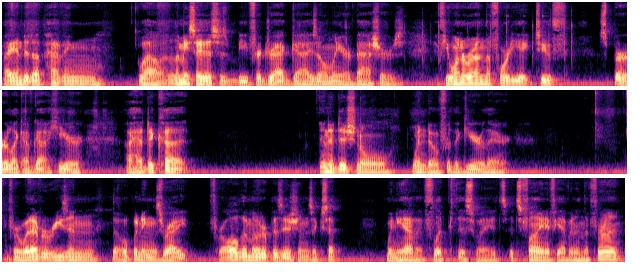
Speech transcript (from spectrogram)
I ended up having, well, let me say this would be for drag guys only or bashers. If you want to run the 48 tooth spur like I've got here, I had to cut an additional window for the gear there. For whatever reason, the opening's right for all the motor positions except when you have it flipped this way. It's, it's fine if you have it in the front,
